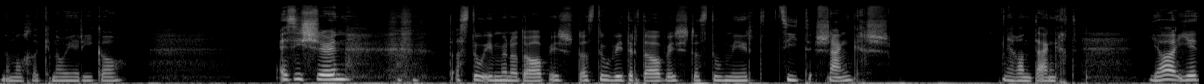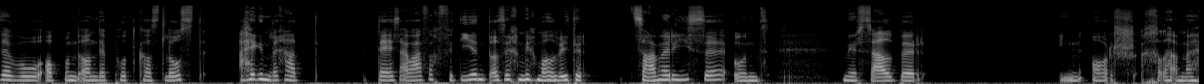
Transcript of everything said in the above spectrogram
noch mal ein genauer eingehen. Es ist schön, dass du immer noch da bist, dass du wieder da bist, dass du mir die Zeit schenkst. Ich habe gedacht, ja, jeder, der ab und an den Podcast lost, eigentlich hat der es auch einfach verdient, dass ich mich mal wieder zusammenreisse und mir selber in den Arsch klemme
